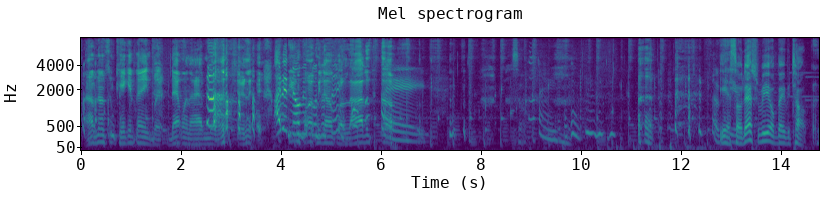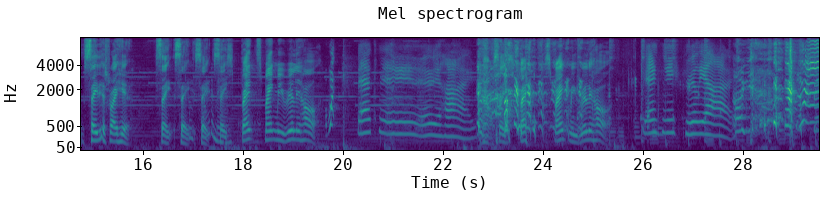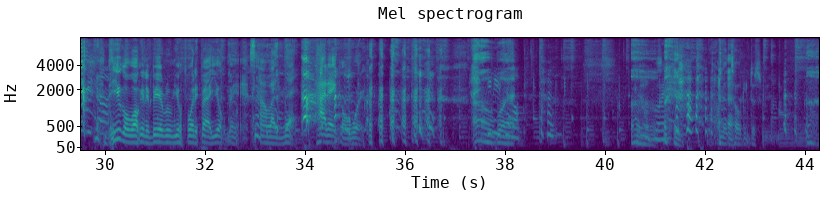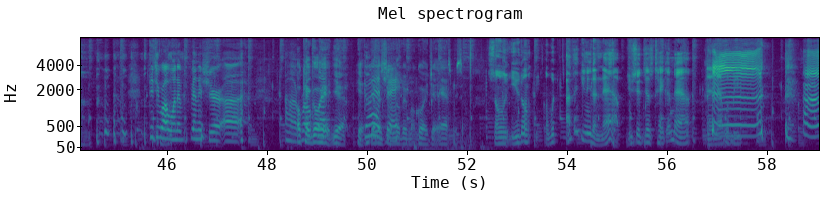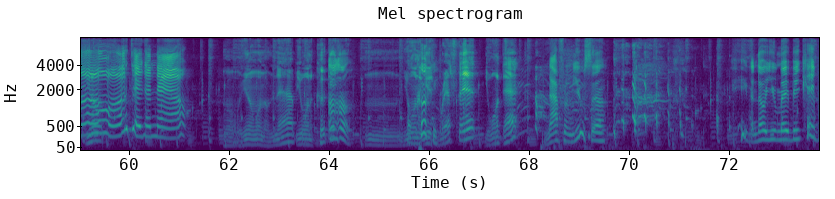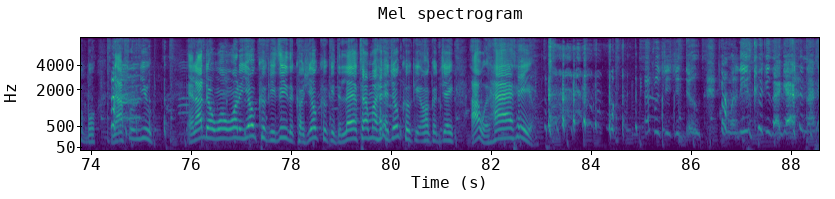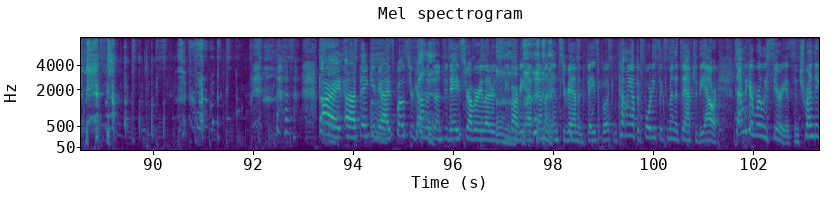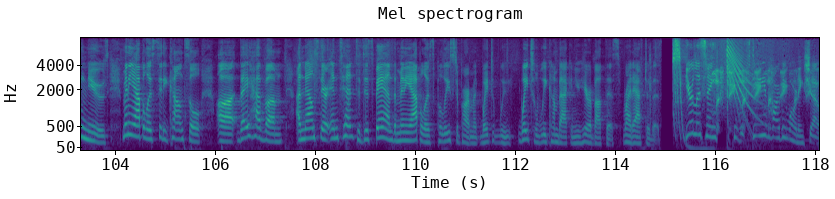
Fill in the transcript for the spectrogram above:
I've done some kinky things, but that one I have not. Shirley. I didn't know You this was me a down for a thing. lot of stuff. Hey. so Yeah, cute. so that's real baby talk. Say this right here. Say, say, say, say, Spider-Man. spank, spank me really hard. Back me really hard. No, say spank, spank me really hard. Back me really hard. Oh yeah. Then you gonna walk in the bedroom, your 45 year old man sound like that. How that gonna work? Oh He needs boy! help. Oh, I'm in total disrespect. Did you all want to finish your uh, uh Okay, role go play? ahead. Yeah, yeah. Go yeah, ahead, let's do a Jay. little bit more. Go ahead, Jay. Ask me something. so you don't? What? I think you need a nap. You should just take a nap, and that I don't want to take a nap. Oh, you don't want no nap. You want a cookie? Uh-uh. Mm, You want to get breastfed? You want that? Not from you, sir. Even though you may be capable, not from you. And I don't want one of your cookies either, because your cookie, the last time I had your cookie, Uncle Jay, I was high as hell. That's what you should do. Get one of these cookies I got and knock it ass out. All right. Uh, thank you guys. Post your comments on today's Strawberry Letter at Steve Harvey FM on Instagram and Facebook. And coming up at 46 minutes after the hour, time to get really serious. In trending news, Minneapolis City Council, uh, they have um, announced their intent to disband the Minneapolis Police Department. Wait till we wait till we come back and you hear about this right after this. You're listening to the Steve Harvey Morning Show.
